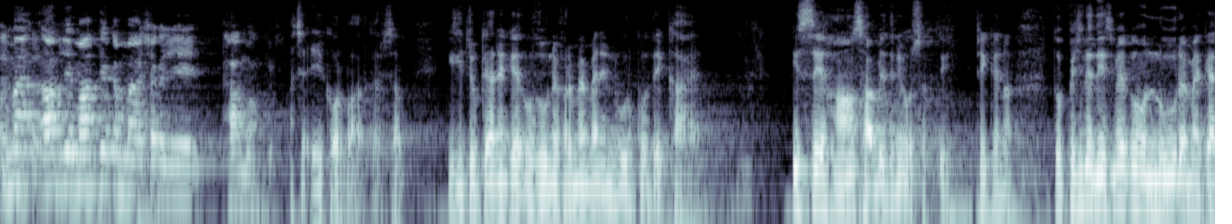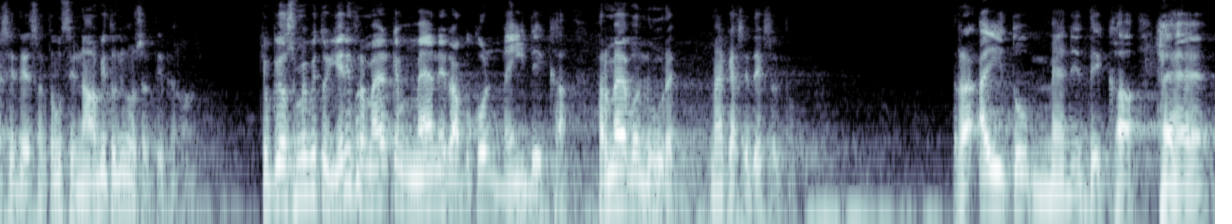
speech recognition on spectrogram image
अम्मा आप ये मानते हैं कि अम्मा आयशा का ये था मौके? अच्छा एक और बात कर साहब ये जो कह रहे हैं कि हुजूर ने फरमाया मैंने नूर को देखा है इससे हाँ साबित नहीं हो सकती ठीक है ना? तो पिछले हदीस में कि वो नूर है मैं कैसे दे सकता हूँ? उससे ना भी तो नहीं हो सकती फिर। क्योंकि उसमें भी तो ये नहीं फरमाया कि मैंने रब को नहीं देखा। फरमाया वो नूर है मैं कैसे देख सकता हूँ? रई तो मैंने देखा है।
